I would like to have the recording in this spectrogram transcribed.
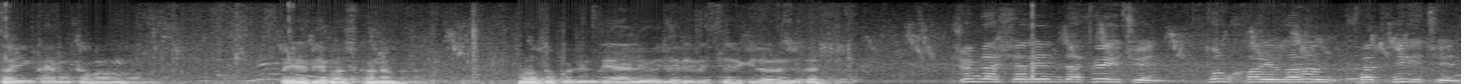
Sayın Kaymakamım, Belediye Başkanım, protokolün değerli üyeleri ve sevgili öğrenciler. Cümleşlerin defi için, tüm hayırların fethi için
